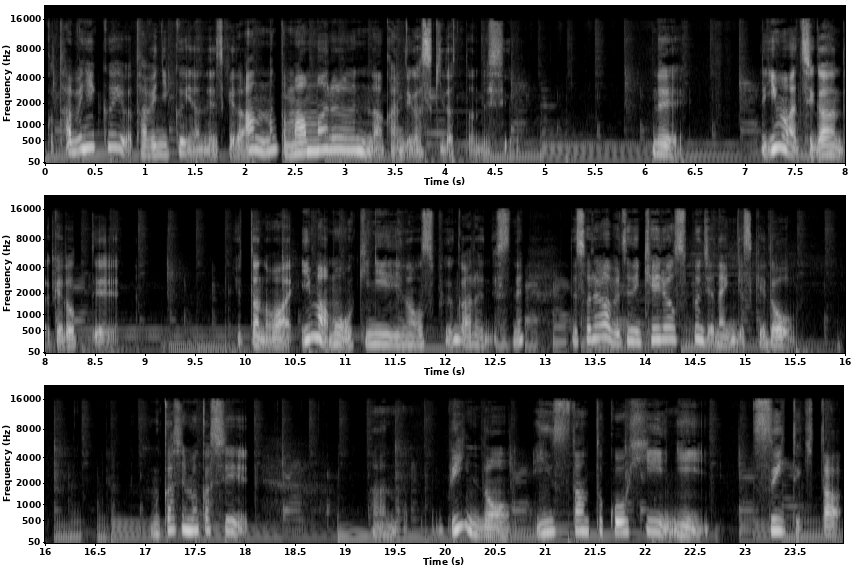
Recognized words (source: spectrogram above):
こう食べにくいは食べにくいなんですけどあなんかまん丸な感じが好きだったんですよ。で今は違うんだけどって言ったのは今もお気に入りのスプーンがあるんですね。でそれは別に軽量スプーンじゃないんですけど昔々あの瓶のインスタントコーヒーについてきた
